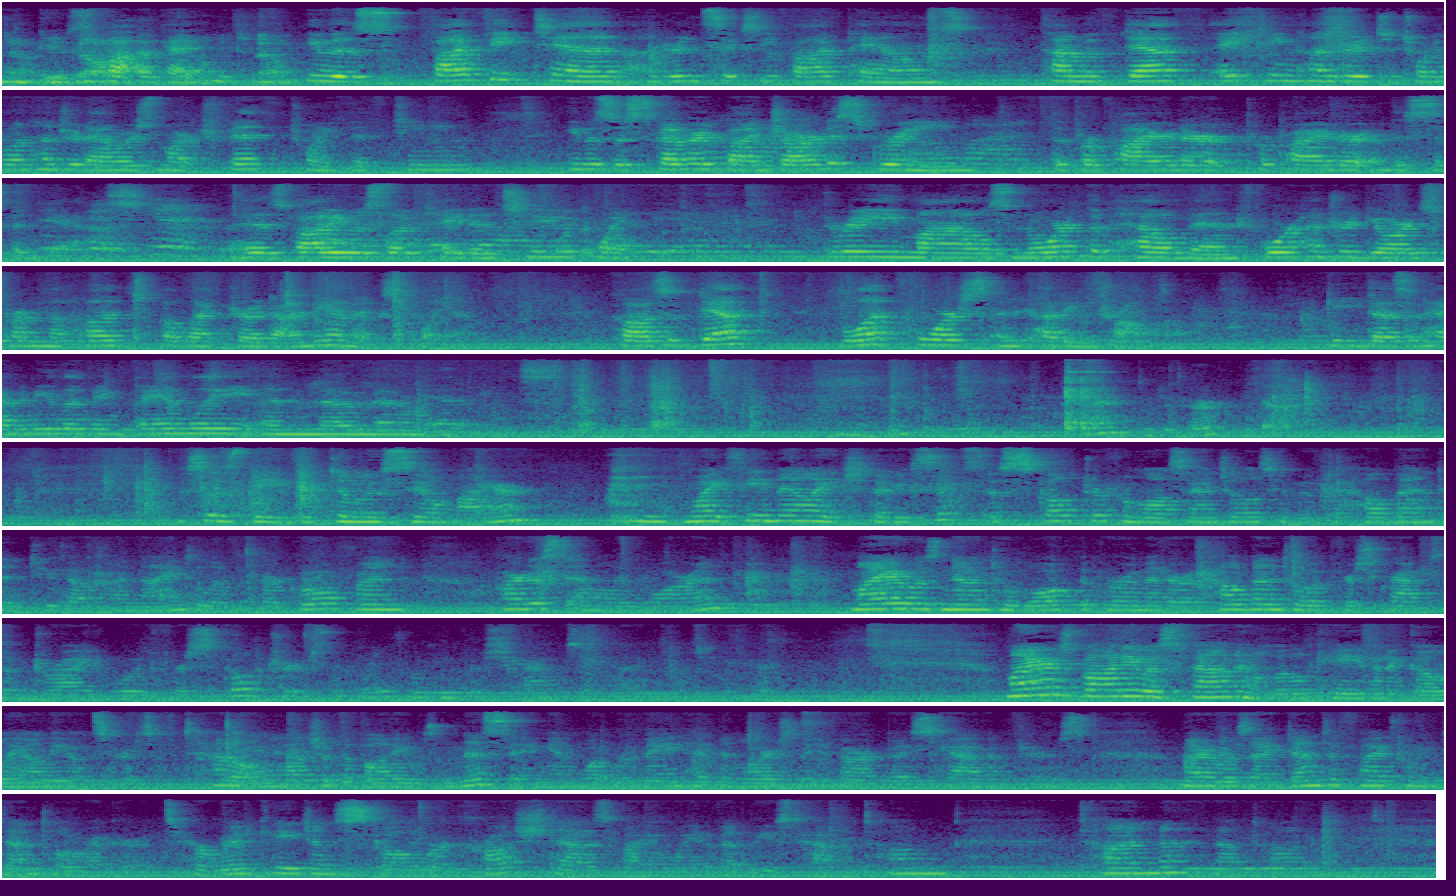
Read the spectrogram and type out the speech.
No, He keep was going. fi- okay. I don't need to know. He was 5 feet 10, 165 pounds. Time of death, 1800 to 2100 hours, March 5th, 2015. He was discovered by Jarvis Green, the proprietor proprietor of the Sippin Gas. His body was located 2.3 miles north of Hellbend, 400 yards from the Hunt Electrodynamics plant. Cause of death, blunt force and cutting trauma. He doesn't have any living family and no known enemies. Okay. Her? Yeah. This is the victim Lucille Meyer. White female, age 36, a sculptor from Los Angeles who moved to Hellbend in 2009 to live with her girlfriend, artist Emily Warren. Meyer was known to walk the perimeter of Hellbend to look for scraps of dried wood for sculptures. They're both looking for scraps of wood. Meyer's body was found in a little cave in a gully on the outskirts of town. Much of the body was missing, and what remained had been largely devoured by scavengers. Meyer was identified from dental records. Her ribcage and skull were crushed as by a weight of at least half a ton. Ton, not ton.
